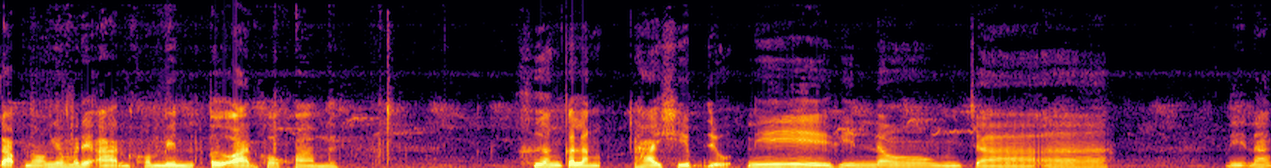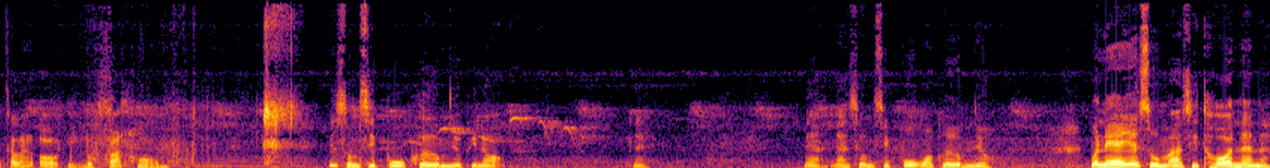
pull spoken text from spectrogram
กลับน้องยังไม่ได้อ่านคอมเมนต์เอออ่านข้อความเลย เครื่องกำลังถ่ายคลิปอยู่ นี่พี่น้องจ๋า นี่นั่งกำลังออกอีกบักฟักหอมนี่สมสีปูเพิ่มอยู่พี่น้องเนี่ยเนี่ยน่าสมสีปูว่าเพิ่มอยู่วันนี้ยายสมอาสิท้อนน่ะนะ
